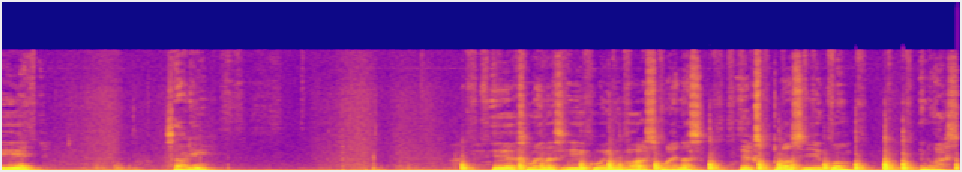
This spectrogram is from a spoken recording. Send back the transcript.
a sorry x minus a को inverse minus x plus a को इन्भर्स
